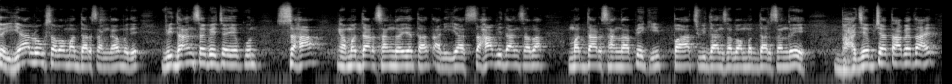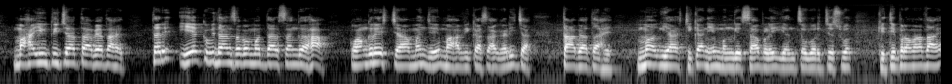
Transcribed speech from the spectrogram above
तर या लोकसभा मतदारसंघामध्ये विधानसभेच्या एकूण सहा मतदारसंघ येतात आणि या सहा विधानसभा मतदारसंघापैकी पाच विधानसभा मतदारसंघ हे भाजपच्या ताब्यात आहेत महायुतीच्या ताब्यात आहेत. तर एक विधानसभा मतदारसंघ हा काँग्रेसच्या म्हणजे महाविकास आघाडीच्या ताब्यात आहे. मग या ठिकाणी मंगेश साबळे यांचं वर्चस्व किती प्रमाणात आहे?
